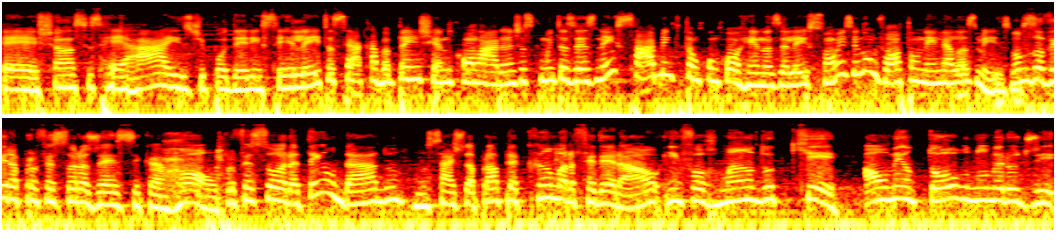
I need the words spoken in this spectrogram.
é, chances reais de poderem ser eleitas, você acaba preenchendo com laranjas que muitas vezes nem sabem que estão concorrendo às eleições e não votam nem nelas mesmas. Vamos ouvir a professora Jéssica Hall. Professora, tem um dado no site da própria Câmara Federal informando que aumentou o número de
